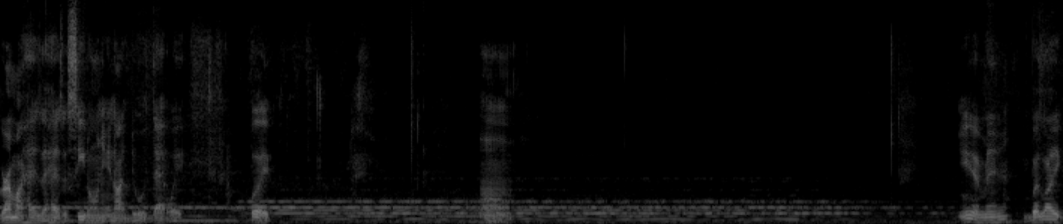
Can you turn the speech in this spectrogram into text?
grandma has that has a seat on it, and I do it that way. But yeah, man. But like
